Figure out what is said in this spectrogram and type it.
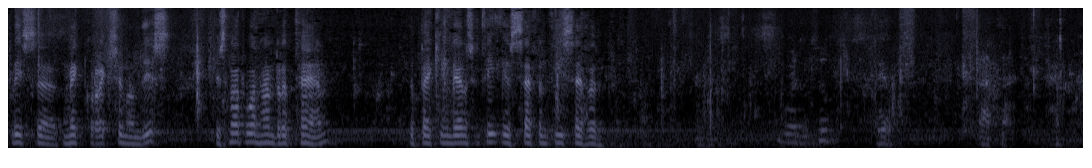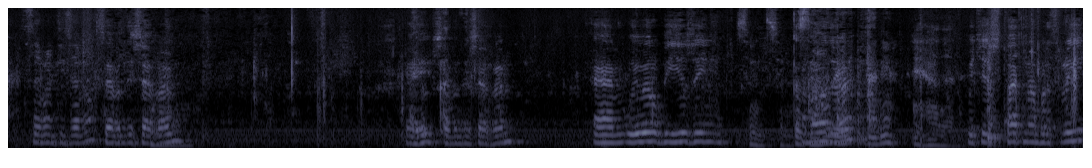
please uh, make correction on this. It's not 110, the packing density is 77. Where the two? Yeah. Seventy-seven? 77. Okay, 77. And we will be using another, which is type number three.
